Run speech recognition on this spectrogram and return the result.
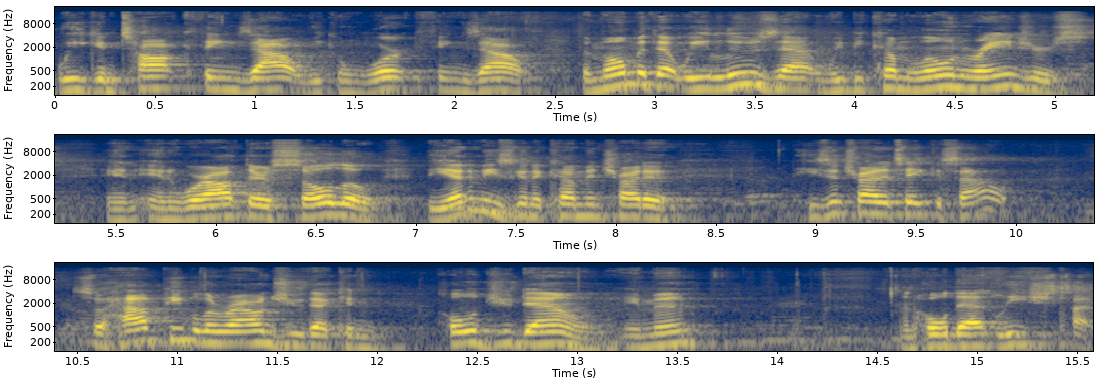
we can talk things out. We can work things out. The moment that we lose that we become lone rangers and, and we're out there solo. The enemy's going to come and try to he's going to try to take us out. So have people around you that can hold you down. Amen? And hold that leash tight.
